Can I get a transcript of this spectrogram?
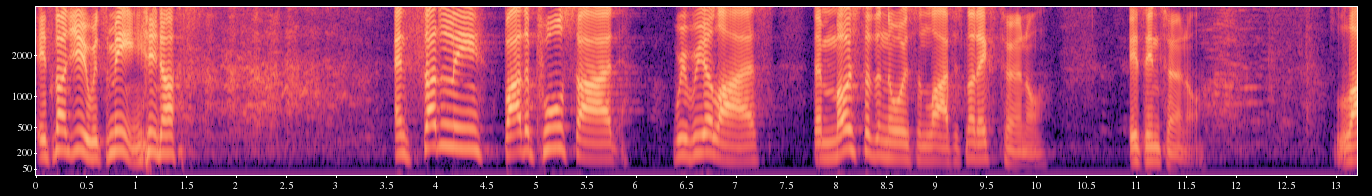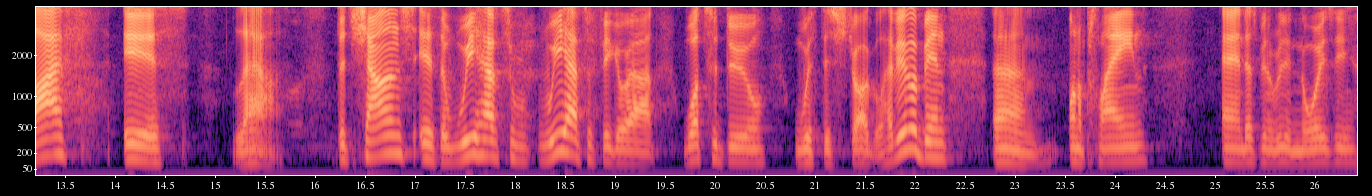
It's not you, it's me, you know. And suddenly, by the poolside, we realize that most of the noise in life is not external, it's internal. Life is loud. The challenge is that we have to, we have to figure out what to do with this struggle. Have you ever been um, on a plane and there's been a really noisy,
